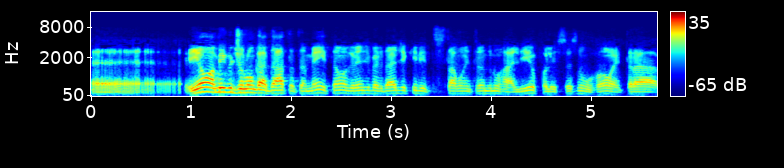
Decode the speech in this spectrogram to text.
é... E é um amigo de longa data também, então a grande verdade é que eles estavam entrando no rally. Eu falei, vocês não vão entrar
